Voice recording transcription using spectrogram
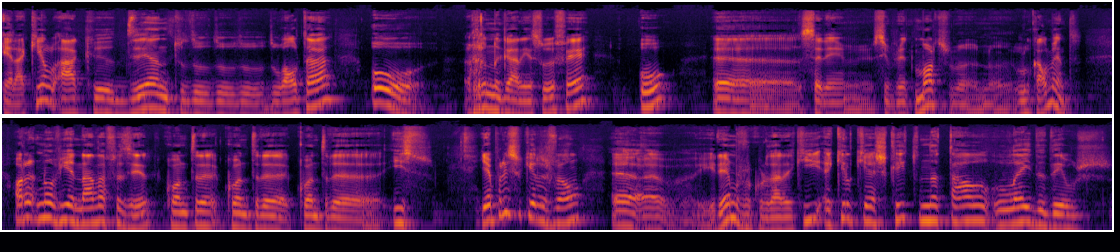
era aquele. Há que, dentro do, do, do, altar, ou renegarem a sua fé, ou uh, serem simplesmente mortos localmente. Ora, não havia nada a fazer contra, contra, contra isso. E é por isso que eles vão, uh, uh, iremos recordar aqui, aquilo que é escrito na tal lei de Deus,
